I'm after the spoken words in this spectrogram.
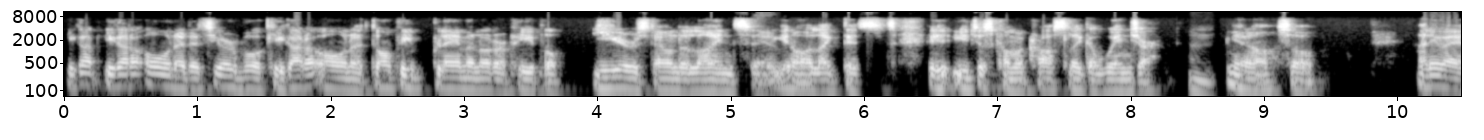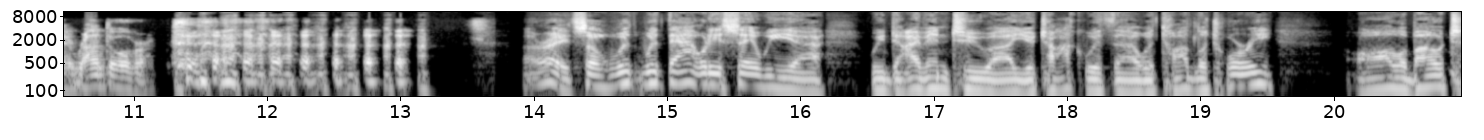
You got you got to own it. It's your book. You got to own it. Don't be blaming other people years down the line. So. You know, like this, you just come across like a whinger. Mm. You know, so anyway, rant over. All right. So with with that, what do you say we uh, we dive into uh, your talk with uh, with Todd La Torre, all about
